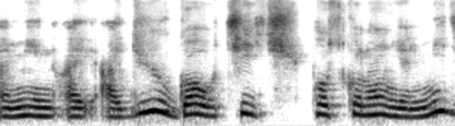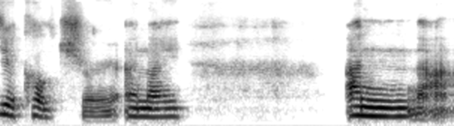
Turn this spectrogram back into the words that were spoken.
I mean, I, I do go teach post-colonial media culture and I, and uh,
